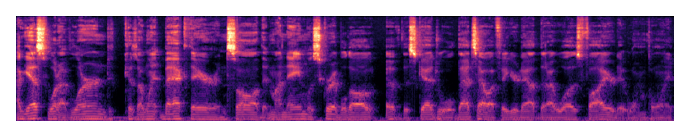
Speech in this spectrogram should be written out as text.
I guess what I've learned because I went back there and saw that my name was scribbled out of the schedule. That's how I figured out that I was fired at one point.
